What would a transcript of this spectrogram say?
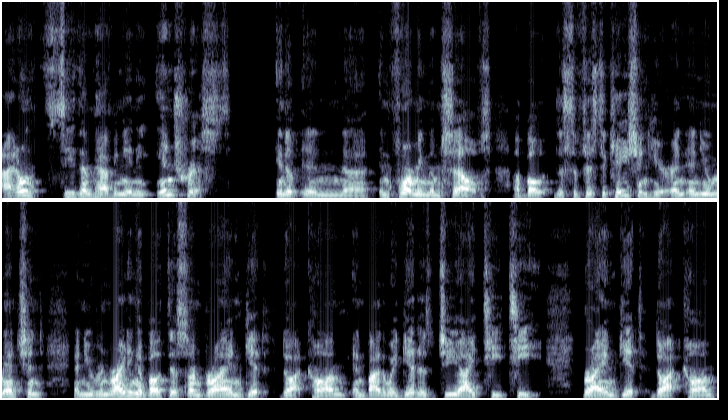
I don't see them having any interest in, in uh, informing themselves about the sophistication here. And, and you mentioned, and you've been writing about this on briangitt.com. And by the way, Gitt is G I T T, briangitt.com,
